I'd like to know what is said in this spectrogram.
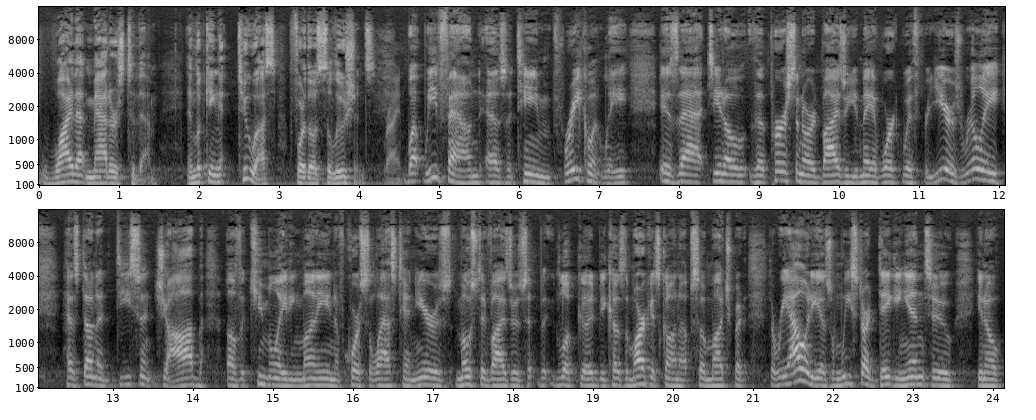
Why that matters to them. And looking to us for those solutions. Right. What we've found as a team frequently is that, you know, the person or advisor you may have worked with for years really has done a decent job of accumulating money. And of course, the last 10 years, most advisors look good because the market's gone up so much. But the reality is when we start digging into, you know,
